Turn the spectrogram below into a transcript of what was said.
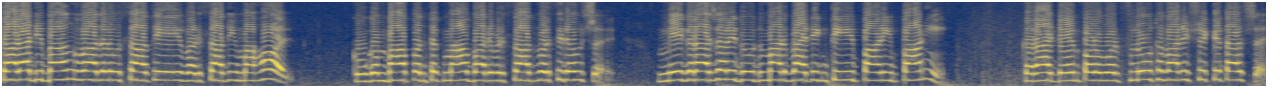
કાળા ડિબાંગ વાદળો સાથે વરસાદી માહોલ. કોગંબા પંથકમાં ભારે વરસાદ વરસી રહ્યો છે. મેઘરાજાની ધોધમાર બેટિંગથી પાણી પાણી. કરા ડેમ પણ ઓવરફ્લો થવાની શક્યતા છે.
